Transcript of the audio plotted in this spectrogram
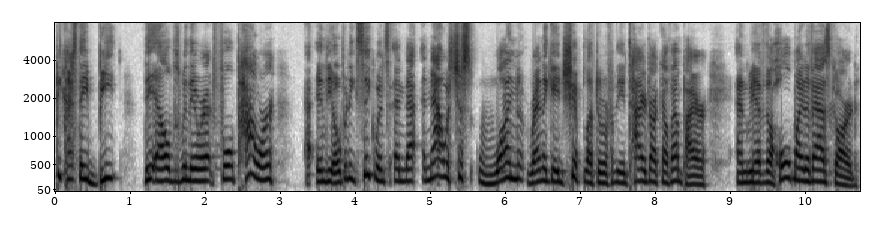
because they beat the elves when they were at full power uh, in the opening sequence, and, that, and now it's just one renegade ship left over from the entire Dark Elf Empire, and we have the whole might of Asgard.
